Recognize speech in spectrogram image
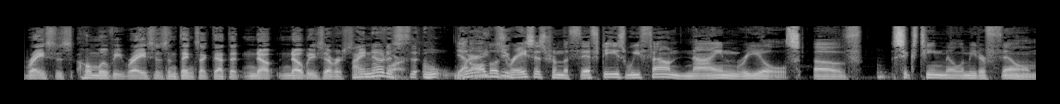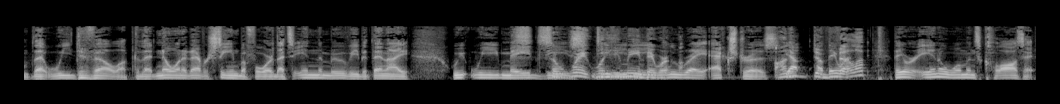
races, home movie races and things like that that no nobody's ever seen. I noticed. That, w- Yeah, all those you- races from the 50s, we found nine reels of 16 millimeter film that we developed that no one had ever seen before. That's in the movie, but then I we we made So these wait, what do you mean DVD they were Blu-ray extras? Yep, uh, they were undeveloped? they were in a woman's closet,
